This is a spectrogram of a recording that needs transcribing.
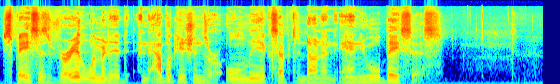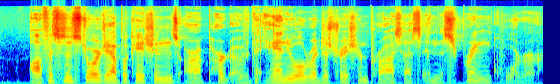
space is very limited and applications are only accepted on an annual basis. Office and storage applications are a part of the annual registration process in the spring quarter.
